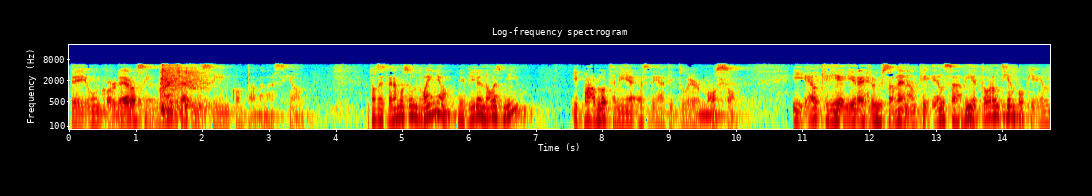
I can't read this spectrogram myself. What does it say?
de un cordero sin mancha y sin contaminación. Entonces tenemos un dueño, mi vida no es mío. Y Pablo tenía esta actitud hermosa. Y él quería ir a Jerusalén, aunque él sabía todo el tiempo que él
